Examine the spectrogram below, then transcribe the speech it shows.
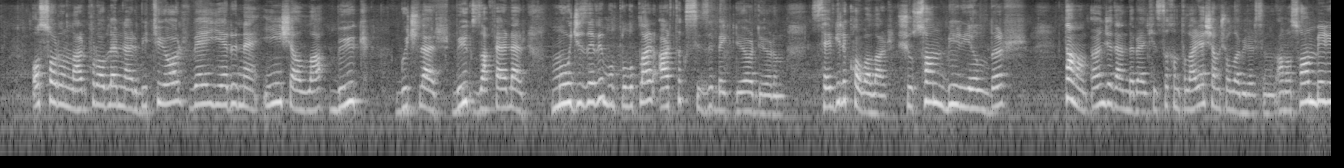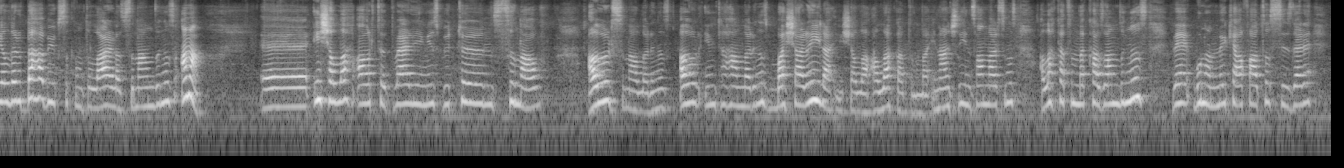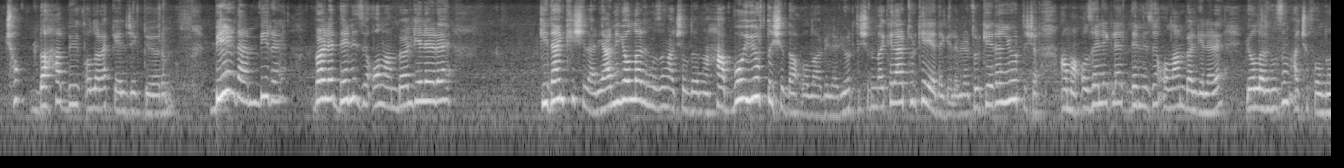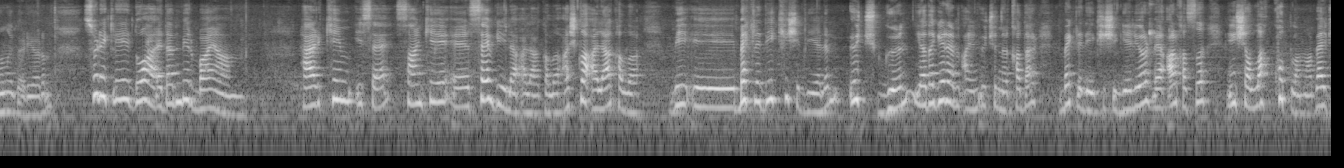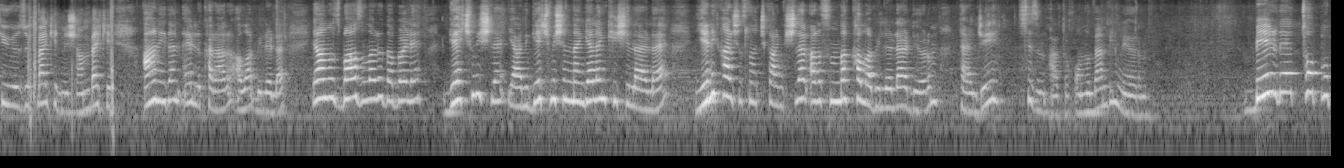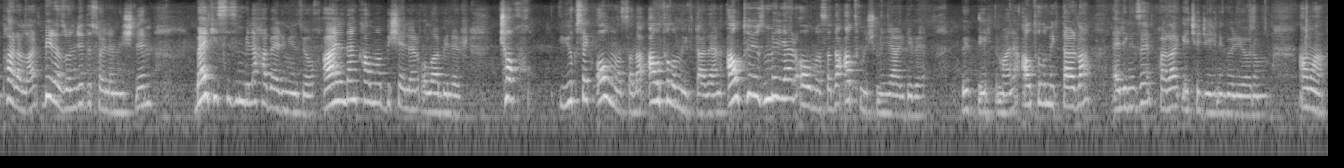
o sorunlar, problemler bitiyor ve yerine inşallah büyük güçler, büyük zaferler, mucizevi mutluluklar artık sizi bekliyor diyorum. Sevgili kovalar, şu son bir yıldır Tamam önceden de belki sıkıntılar yaşamış olabilirsiniz ama son bir yıldır daha büyük sıkıntılarla sınandınız ama e, inşallah artık verdiğiniz bütün sınav, ağır sınavlarınız, ağır imtihanlarınız başarıyla inşallah Allah katında inançlı insanlarsınız. Allah katında kazandınız ve bunun mükafatı sizlere çok daha büyük olarak gelecek diyorum. Birdenbire böyle denizi olan bölgelere giden kişiler yani yollarınızın açıldığını ha bu yurt dışı da olabilir. Yurt dışındakiler Türkiye'ye de gelebilir. Türkiye'den yurt dışı ama özellikle denizi olan bölgelere yollarınızın açık olduğunu görüyorum. Sürekli dua eden bir bayan her kim ise sanki e, sevgiyle alakalı, aşkla alakalı bir e, beklediği kişi diyelim 3 gün ya da gelen ayın 3'üne kadar beklediği kişi geliyor ve arkası inşallah kutlama belki yüzük belki nişan belki aniden evli kararı alabilirler. Yalnız bazıları da böyle geçmişle yani geçmişinden gelen kişilerle yeni karşısına çıkan kişiler arasında kalabilirler diyorum. Tercih sizin artık onu ben bilmiyorum. Bir de toplu paralar. Biraz önce de söylemiştim. Belki sizin bile haberiniz yok. Aileden kalma bir şeyler olabilir. Çok yüksek olmasa da altılı miktarda yani 600 milyar olmasa da 60 milyar gibi büyük bir ihtimalle altılı miktarla elinize para geçeceğini görüyorum. Ama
